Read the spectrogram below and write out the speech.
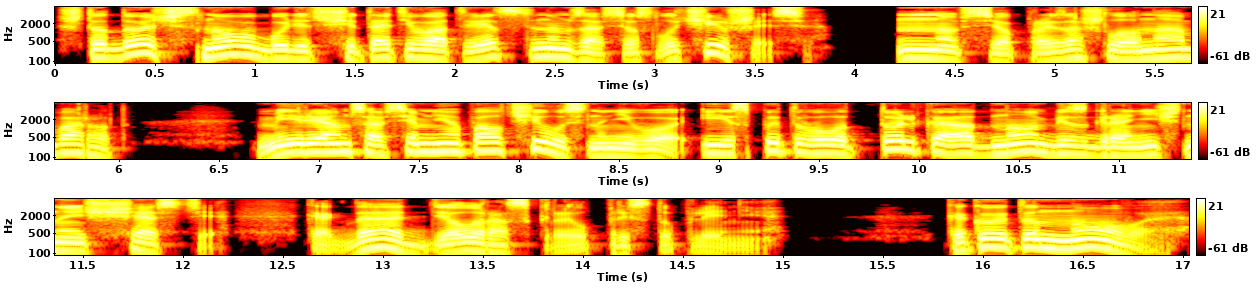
что дочь снова будет считать его ответственным за все случившееся. Но все произошло наоборот. Мириам совсем не ополчилась на него и испытывала только одно безграничное счастье, когда отдел раскрыл преступление. Какое-то новое,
